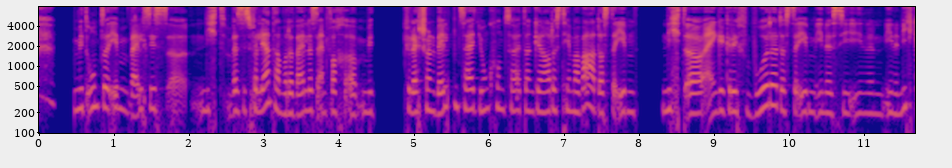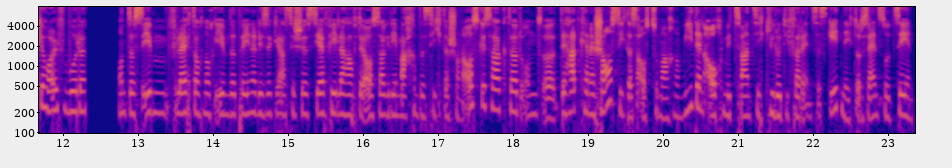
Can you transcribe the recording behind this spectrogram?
mitunter eben, weil sie es äh, nicht, weil sie es verlernt haben oder weil es einfach äh, mit vielleicht schon Welpenzeit, Junghundzeit dann genau das Thema war, dass da eben nicht äh, eingegriffen wurde, dass da eben ihnen, sie, ihnen, ihnen nicht geholfen wurde und dass eben vielleicht auch noch eben der Trainer diese klassische, sehr fehlerhafte Aussage, die machen das sich da schon ausgesagt hat und äh, der hat keine Chance, sich das auszumachen. Wie denn auch mit 20 Kilo Differenz? Das geht nicht oder seien es nur 10.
